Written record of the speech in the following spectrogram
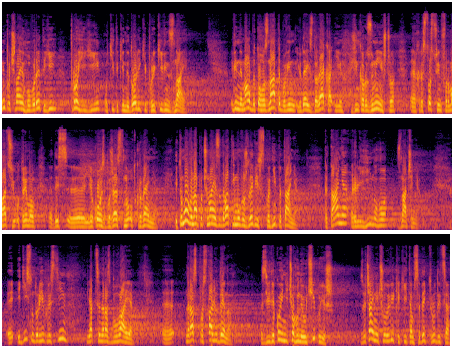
Він починає говорити їй про її, оті такі недоліки, про які він знає. Він не мав би того знати, бо він юдей здалека, і жінка розуміє, що е, Христос цю інформацію отримав е, десь е, якогось божественного откровення. І тому вона починає задавати йому важливі складні питання питання релігійного значення. І дійсно, дорогі Христі, як це не раз буває, не раз проста людина, від якої нічого не очікуєш, Звичайний чоловік, який там сидить, трудиться,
